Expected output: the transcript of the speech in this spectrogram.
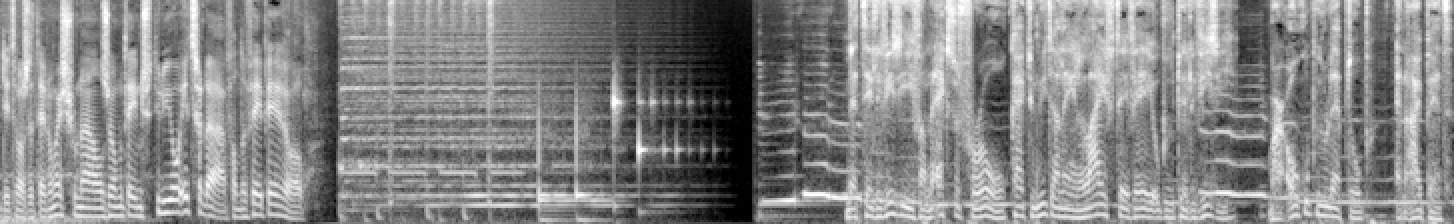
Dit was het NOS Journaal. Zometeen Studio Itzerda van de VPRO. Met televisie van Access for All kijkt u niet alleen live tv op uw televisie... maar ook op uw laptop en iPad.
